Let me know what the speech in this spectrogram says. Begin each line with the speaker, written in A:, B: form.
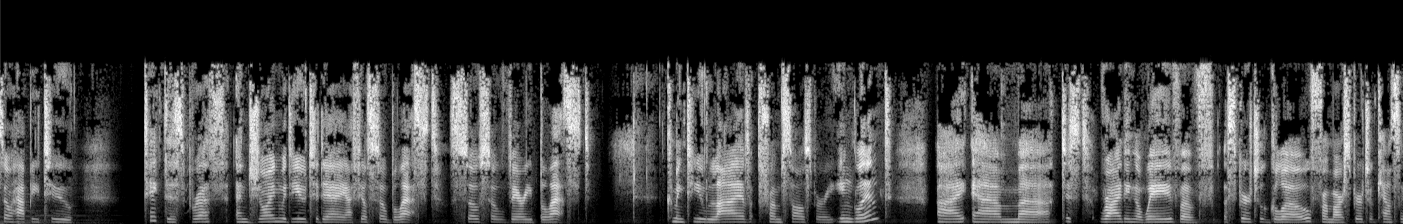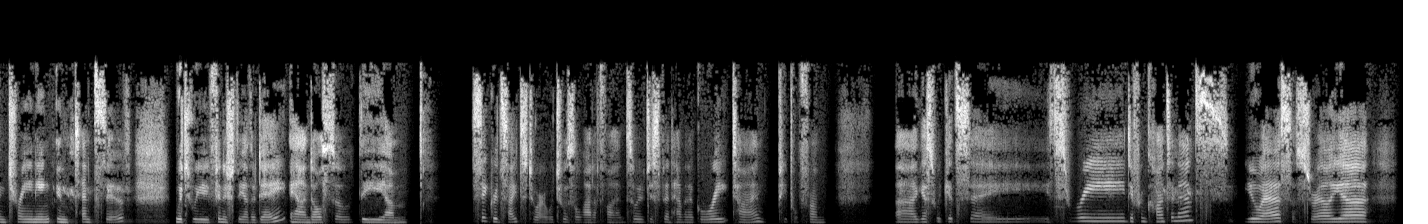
A: So happy to take this breath and join with you today. I feel so blessed. So, so very blessed. Coming to you live from Salisbury, England. I am uh, just riding a wave of a spiritual glow from our spiritual counseling training intensive, which we finished the other day, and also the um, Sacred Sites Tour, which was a lot of fun. So we've just been having a great time. People from, uh, I guess we could say, three different continents U.S., Australia,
